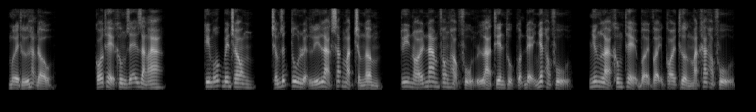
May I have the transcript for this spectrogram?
10 thứ hạng đầu. Có thể không dễ dàng a. Kim Ốc bên trong, chấm dứt tu luyện Lý Lạc sắc mặt trầm ngâm, tuy nói Nam Phong học phủ là thiên thủ quận đệ nhất học phủ, nhưng là không thể bởi vậy coi thường mặt khác học phủ,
